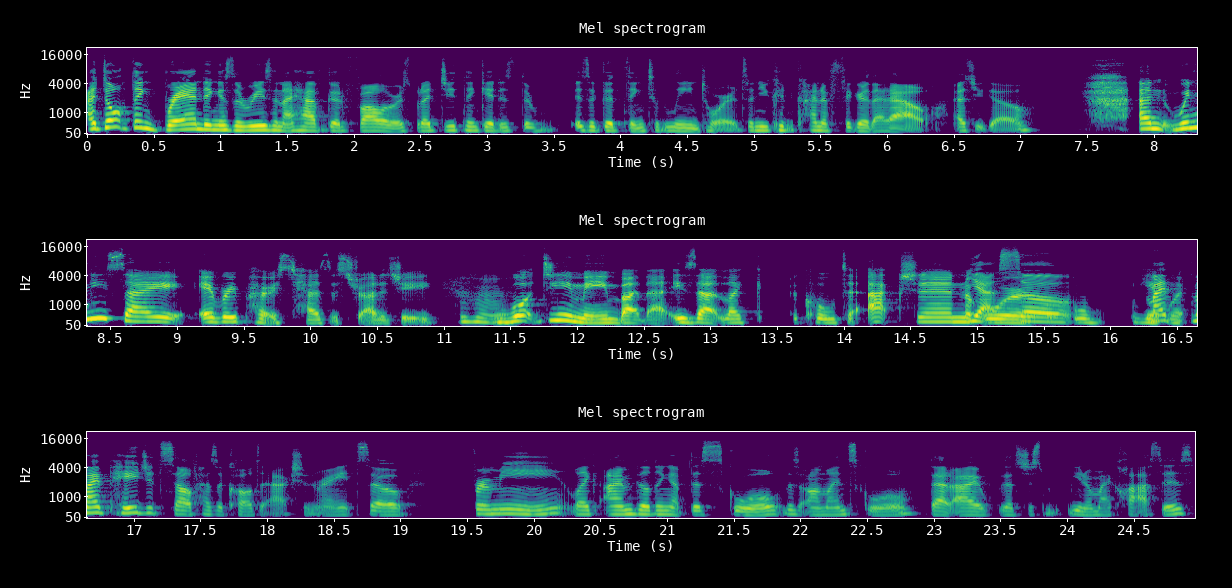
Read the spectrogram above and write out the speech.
I don't think branding is the reason I have good followers, but I do think it is the is a good thing to lean towards, and you can kind of figure that out as you go. And when you say every post has a strategy, Mhm. what do you mean by that? Is that like a call to action? Yeah, Or, so or- yeah, my what- my page itself has a call to action, right? So for me, like I'm building up this school, this online school that I that's just you know my classes,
